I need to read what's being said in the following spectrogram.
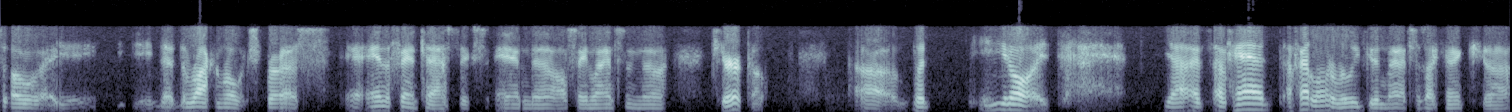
so uh, the, the Rock and Roll Express and the Fantastics, and uh, I'll say Lance and uh, Jericho. Uh, but you know, it, yeah, I've, I've had I've had a lot of really good matches. I think, uh,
